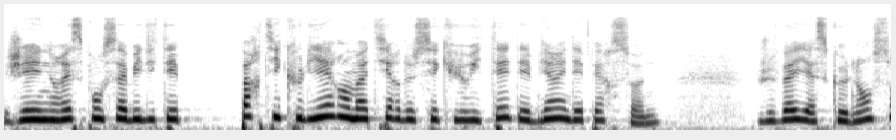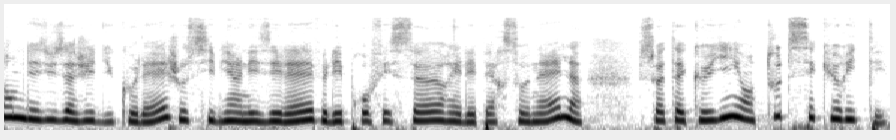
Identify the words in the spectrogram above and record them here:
J'ai une responsabilité particulière en matière de sécurité des biens et des personnes. Je veille à ce que l'ensemble des usagers du collège, aussi bien les élèves, les professeurs et les personnels, soient accueillis en toute sécurité.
